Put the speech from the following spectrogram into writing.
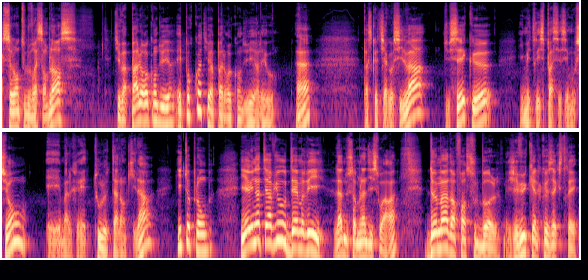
selon toute vraisemblance, tu vas pas le reconduire. Et pourquoi tu vas pas le reconduire, Léo? Hein? Parce que Thiago Silva, tu sais que il maîtrise pas ses émotions, et malgré tout le talent qu'il a, il te plombe. Il y a une interview d'Emery, là nous sommes lundi soir, hein, demain dans France Football, j'ai vu quelques extraits.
